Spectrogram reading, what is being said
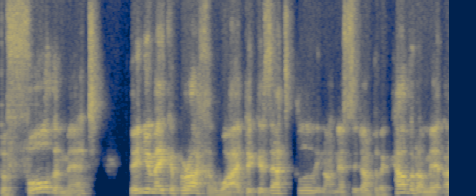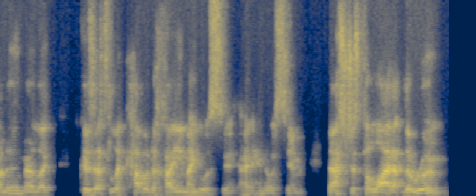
before the met, then you make a bracha. Why? Because that's clearly not necessarily done for the on it. I know like because that's chayim That's just to light up the room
